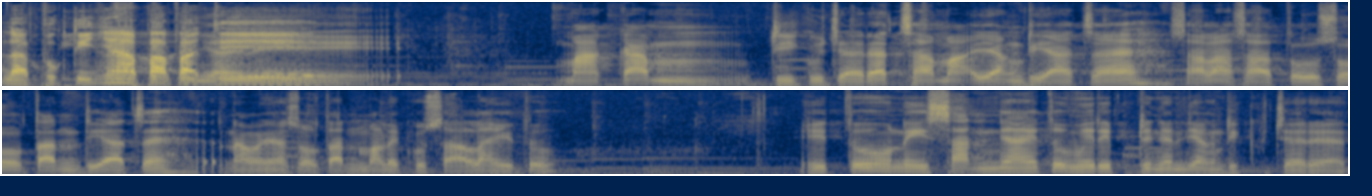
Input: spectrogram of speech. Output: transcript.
Lah buktinya apa Pak Buktinya ini makam di Gujarat sama yang di Aceh, salah satu sultan di Aceh namanya Sultan Malikussalah itu. Itu nisannya itu mirip dengan yang di Gujarat.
